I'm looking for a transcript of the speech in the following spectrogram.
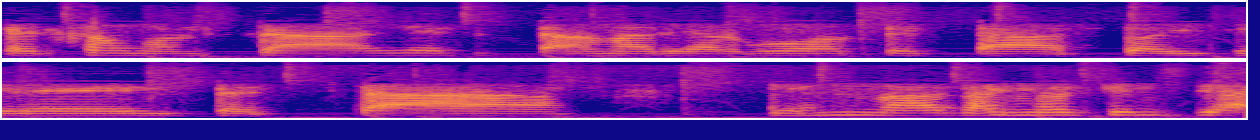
Edson González, está María Arbós, está Soy Grace, está... ¿Quién más? Ay, no sé, ya,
